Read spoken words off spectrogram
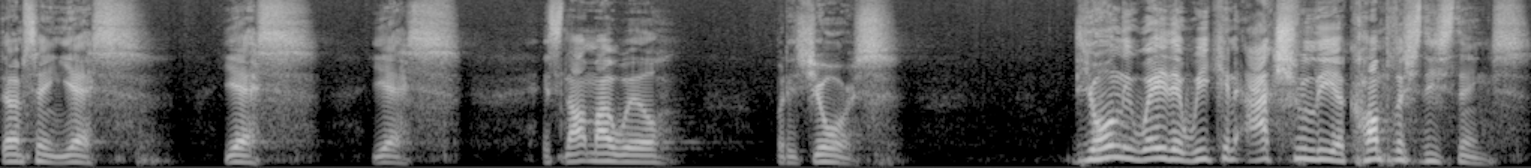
that I'm saying yes, yes, yes. It's not my will, but it's yours. The only way that we can actually accomplish these things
